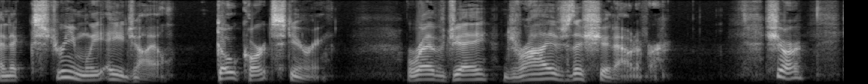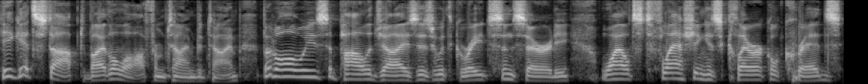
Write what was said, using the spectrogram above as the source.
and extremely agile. Go kart steering. Rev J drives the shit out of her. Sure, he gets stopped by the law from time to time, but always apologizes with great sincerity whilst flashing his clerical creds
